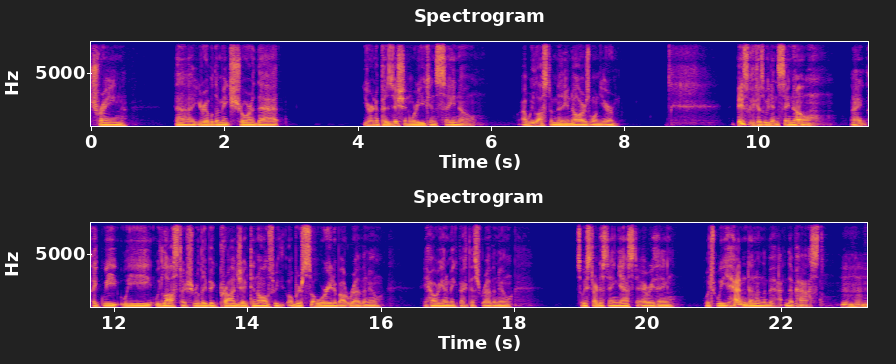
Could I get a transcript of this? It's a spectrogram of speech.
train. Uh, you're able to make sure that you're in a position where you can say no. Uh, we lost a million dollars one year, basically because we didn't say no. Right? Like we we we lost a really big project, and all. We we were so worried about revenue. Hey, how are we going to make back this revenue? So we started saying yes to everything, which we hadn't done in the ba- the past. Mm-hmm.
